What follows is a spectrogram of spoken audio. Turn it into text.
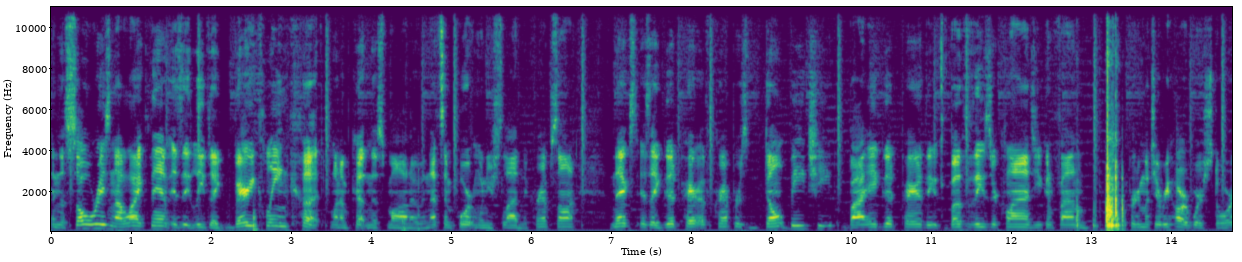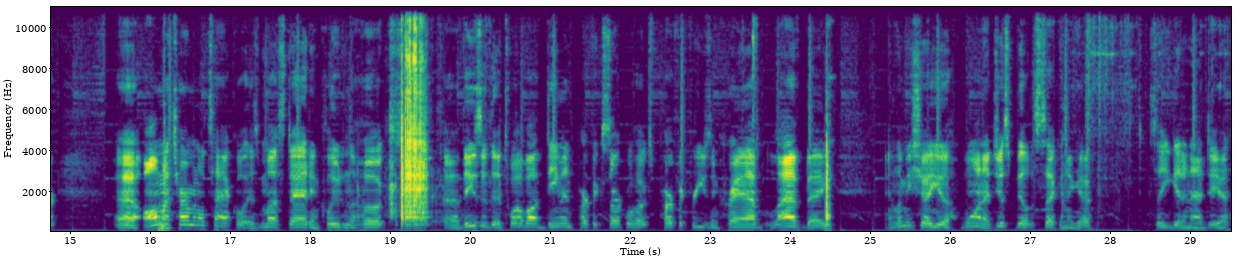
and the sole reason I like them is it leaves a very clean cut when I'm cutting this mono and that's important when you're sliding the crimps on. Next is a good pair of crimpers. Don't be cheap. Buy a good pair. The, both of these are Kleins. You can find them pretty much every hardware store. Uh, all my terminal tackle is Mustad, including the hooks. Uh, these are the 12-aught Demon Perfect Circle hooks, perfect for using crab, live bait. And let me show you one I just built a second ago, so you get an idea.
